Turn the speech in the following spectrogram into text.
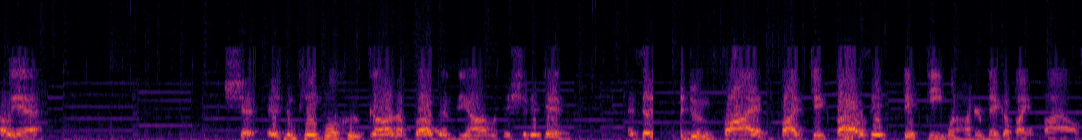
Oh yeah. Shit, there's been people who've gone above and beyond what they should have did. Instead of doing five, five gig files, they had 50, 100 megabyte files.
